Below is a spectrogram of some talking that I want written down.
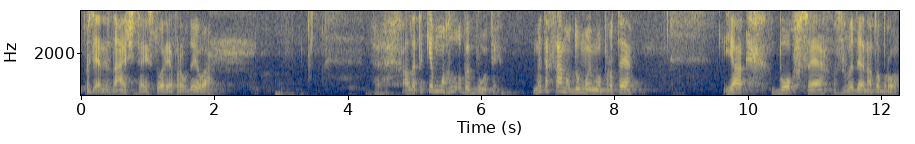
Друзі, я не знаю, чи ця історія правдива. Але таке могло би бути. Ми так само думаємо про те, як Бог все зведе на добро.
